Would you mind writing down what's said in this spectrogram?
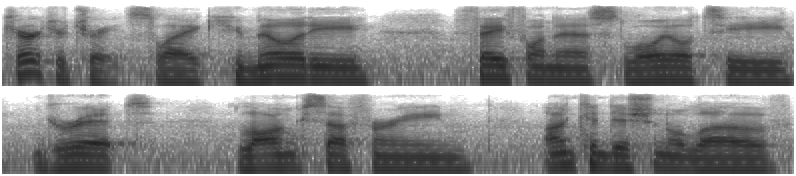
character traits like humility, faithfulness, loyalty, grit, long suffering, unconditional love.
